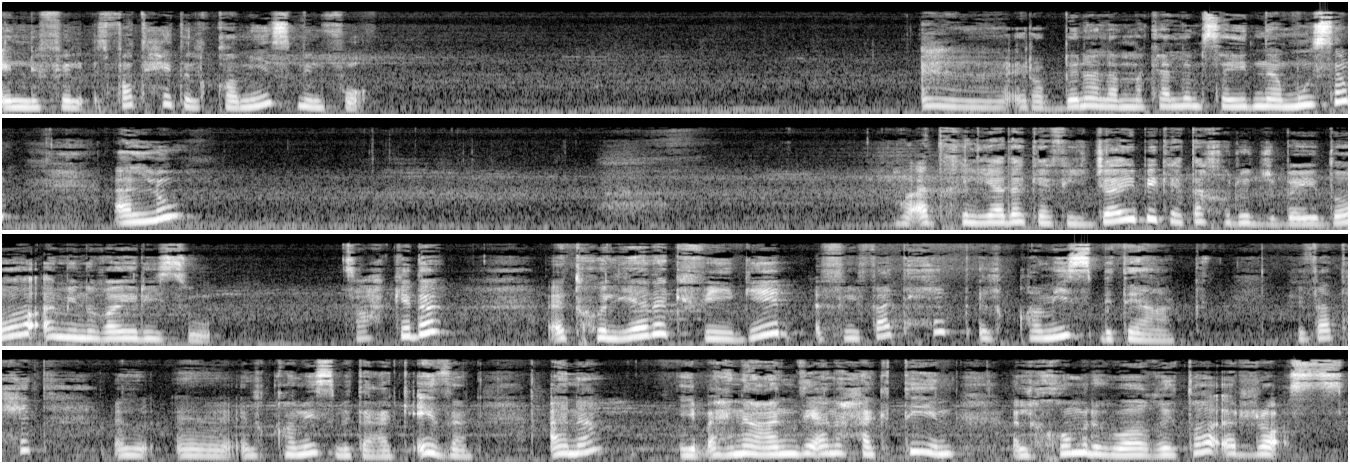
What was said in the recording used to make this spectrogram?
اللي في فتحة القميص من فوق. آه، ربنا لما كلم سيدنا موسى قال له وأدخل يدك في جيبك تخرج بيضاء من غير سوء. صح كده؟ ادخل يدك في جيب في فتحة القميص بتاعك. في فتحة آه، القميص بتاعك. إذا أنا يبقى هنا عندي أنا حاجتين. الخمر هو غطاء الرأس.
